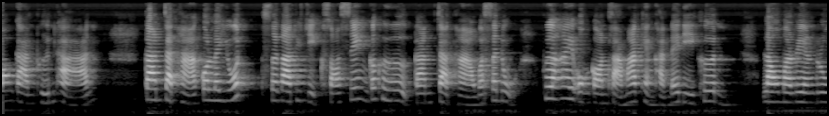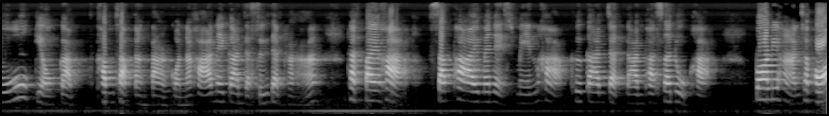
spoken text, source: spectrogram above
ต้องการพื้นฐาน การจัดหากลยุทธ์ strategic sourcing ก็คือการจัดหาวัสดุ เพื่อให้องค์กรสามารถแข่งขันได้ดีขึ้น เรามาเรียนรู้เกี่ยวกับคำศัพท์ต่างๆ ก่อนนะคะ ในการจัดซื้อจัดหา ถัดไปค่ะ supply management ค่ะ คือการจัดการพัสดุค่ะ บริหารเฉพาะ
